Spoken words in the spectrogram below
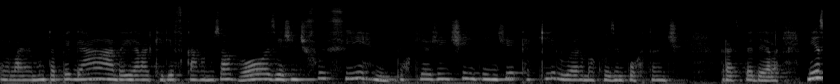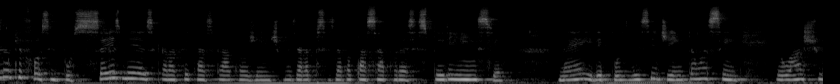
ela é muito apegada e ela queria ficar nos avós, e a gente foi firme, porque a gente entendia que aquilo era uma coisa importante para a vida dela. Mesmo que fossem por seis meses que ela ficasse lá com a gente, mas ela precisava passar por essa experiência, né? E depois decidir. Então, assim, eu acho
